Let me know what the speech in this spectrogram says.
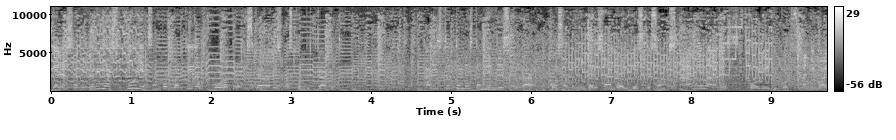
que las sabidurías tuyas son compartidas por otro, es cada vez más complicado. Aristóteles también dice una cosa muy interesante y es que somos animales políticos, animal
